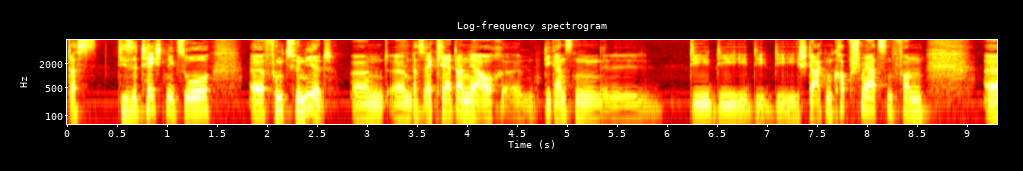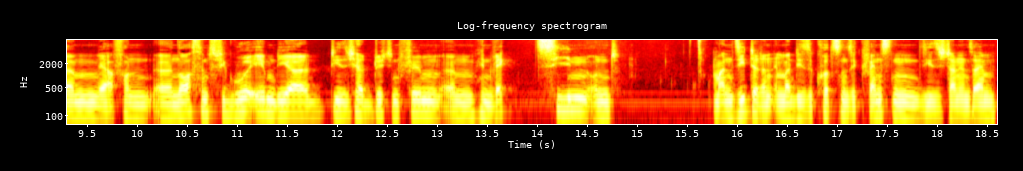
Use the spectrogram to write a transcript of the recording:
dass diese Technik so äh, funktioniert. Und ähm, das erklärt dann ja auch äh, die ganzen äh, die, die, die, die starken Kopfschmerzen von, ähm, ja, von äh, Northams Figur eben, die ja, die sich ja durch den Film ähm, hinwegziehen und man sieht ja dann immer diese kurzen Sequenzen, die sich dann in seinem,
